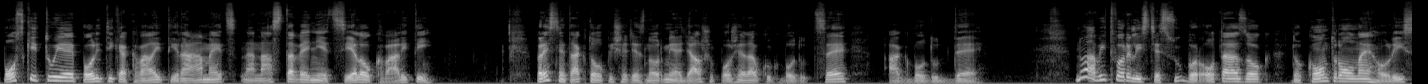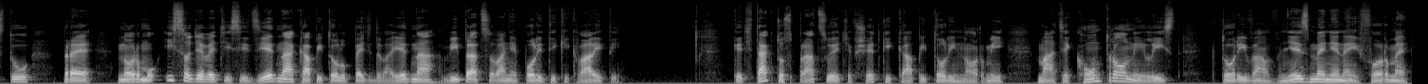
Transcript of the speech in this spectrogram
poskytuje politika kvality rámec na nastavenie cieľov kvality? Presne takto opíšete z normy aj ďalšiu požiadavku k bodu C a k bodu D. No a vytvorili ste súbor otázok do kontrolného listu pre normu ISO 9001 kapitolu 521 vypracovanie politiky kvality. Keď takto spracujete všetky kapitoly normy, máte kontrolný list, ktorý vám v nezmenenej forme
